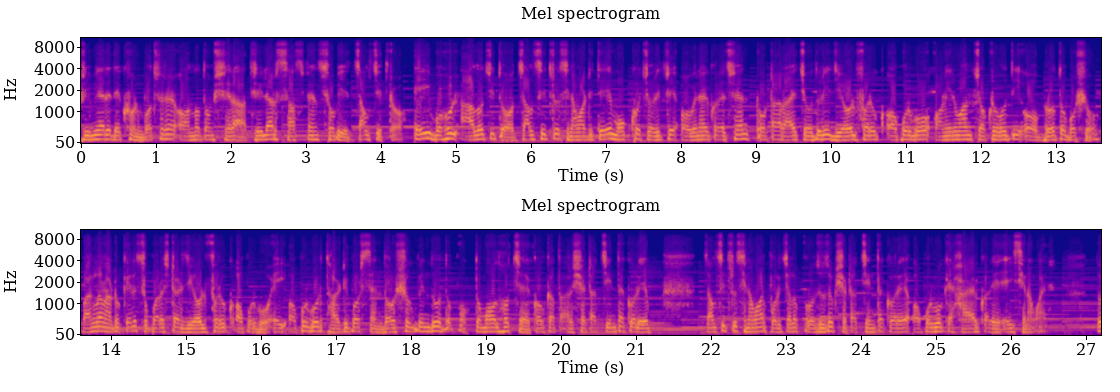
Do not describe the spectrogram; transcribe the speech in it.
প্রিমিয়ারে দেখুন বছরের অন্যতম সেরা থ্রিলার, সাসপেন্স ছবি, চালচিত্র। এই বহুল আলোচিত চালচিত্র সিনেমাটিতে মুখ্য চরিত্রে অভিনয় করেছেন টোটা রায় চৌধুরী জিয়াউল ফারুক, অপূর্ব অনির্মাণ চক্রবর্তী ও ব্রত বসু। বাংলা নাটকের সুপারস্টার জিয়াউল ফারুক, অপূর্ব। এই অপূর্বর থার্টি পার্সেন্ট দর্শকবিন্দু ভক্তমহল হচ্ছে কলকাতার। সেটা চিন্তা করে চলচ্চিত্র সিনেমার পরিচালক, প্রযোজক, সেটা চিন্তা করে অপূর্বকে হায়ার করে এই সিনেমায়। তো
